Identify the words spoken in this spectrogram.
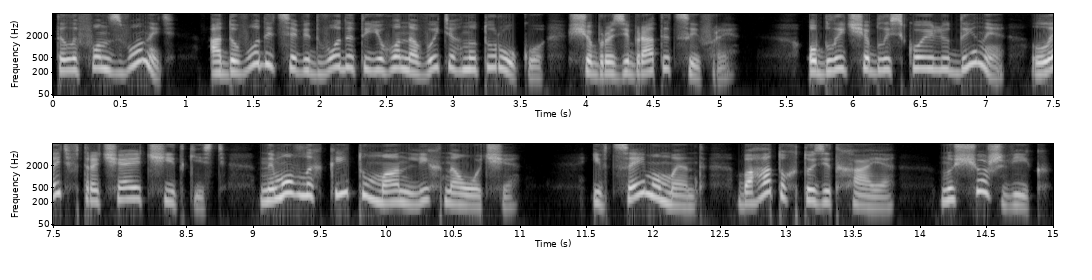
Телефон дзвонить, а доводиться відводити його на витягнуту руку, щоб розібрати цифри. Обличчя близької людини ледь втрачає чіткість, немов легкий туман ліг на очі. І в цей момент багато хто зітхає. Ну що ж, вік,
